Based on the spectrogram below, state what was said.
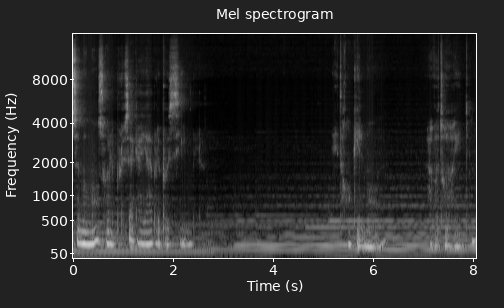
ce moment soit le plus agréable possible. Et tranquillement, à votre rythme,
